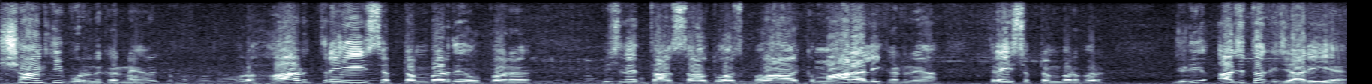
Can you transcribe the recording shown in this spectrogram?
ਸ਼ਾਂਤੀਪੂਰਨ ਕਰਨੇ ਆ। ਔਰ ਹਰ 23 ਸਤੰਬਰ ਦੇ ਉੱਪਰ ਪਿਛਲੇ 10 ਸਾਲ ਤੋਂ ਅਸੀਂ ਬਾਹਰ ਇੱਕ ਮਹਾ ਰੈਲੀ ਕੱਢਨੇ ਆ 23 ਸਤੰਬਰ ਪਰ, ਜਿਹੜੀ ਅੱਜ ਤੱਕ ਜਾਰੀ ਹੈ,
